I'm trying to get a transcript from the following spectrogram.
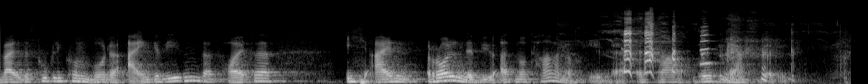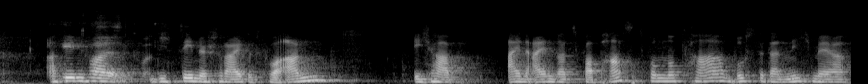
weil das Publikum wurde eingewiesen, dass heute ich ein Rollendebüt als Notar noch geben werde. Es war so merkwürdig. Auf jeden Fall, die Szene schreitet voran. Ich habe einen Einsatz verpasst vom Notar, wusste dann nicht mehr,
